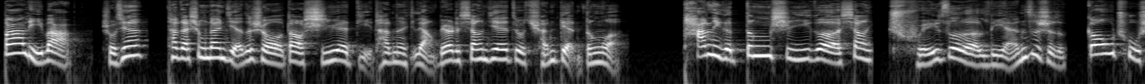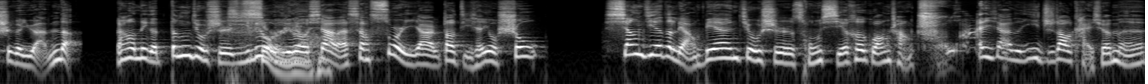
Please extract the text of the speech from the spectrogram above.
巴黎吧，首先它在圣诞节的时候到十月底，它那两边的乡街就全点灯了。它那个灯是一个像锤子的帘子似的，高处是个圆的，然后那个灯就是一溜一溜下来，像穗儿一样到底下又收。香街的两边就是从协和广场歘一下子一直到凯旋门。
